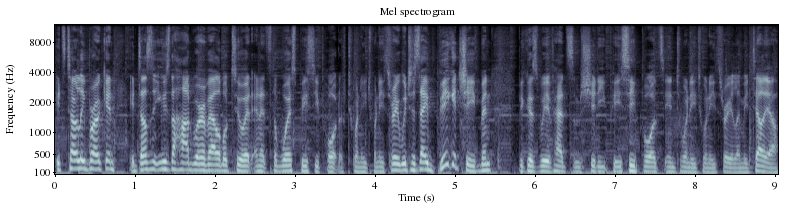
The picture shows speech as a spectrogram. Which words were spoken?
It's totally broken, it doesn't use the hardware available to it, and it's the worst PC port of 2023, which is a big achievement because we've had some shitty PC ports in 2023, let me tell you.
